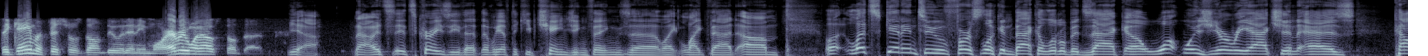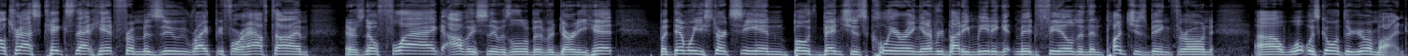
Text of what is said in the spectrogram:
the game officials don't do it anymore. Everyone else still does. Yeah. No, it's it's crazy that, that we have to keep changing things uh, like like that. Um, let's get into first looking back a little bit, Zach. Uh, what was your reaction as Kyle Trask takes that hit from Mizzou right before halftime? There's no flag. Obviously, it was a little bit of a dirty hit. But then when you start seeing both benches clearing and everybody meeting at midfield and then punches being thrown, uh, what was going through your mind?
